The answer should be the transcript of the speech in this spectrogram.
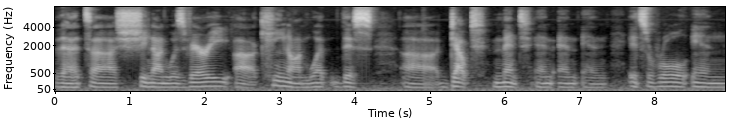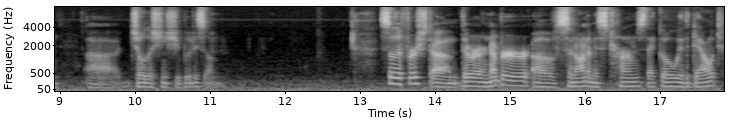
that uh, Shinran was very uh, keen on what this uh, doubt meant and, and, and its role in uh, Jodo Shinshu Buddhism. So the first, um, there are a number of synonymous terms that go with doubt.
